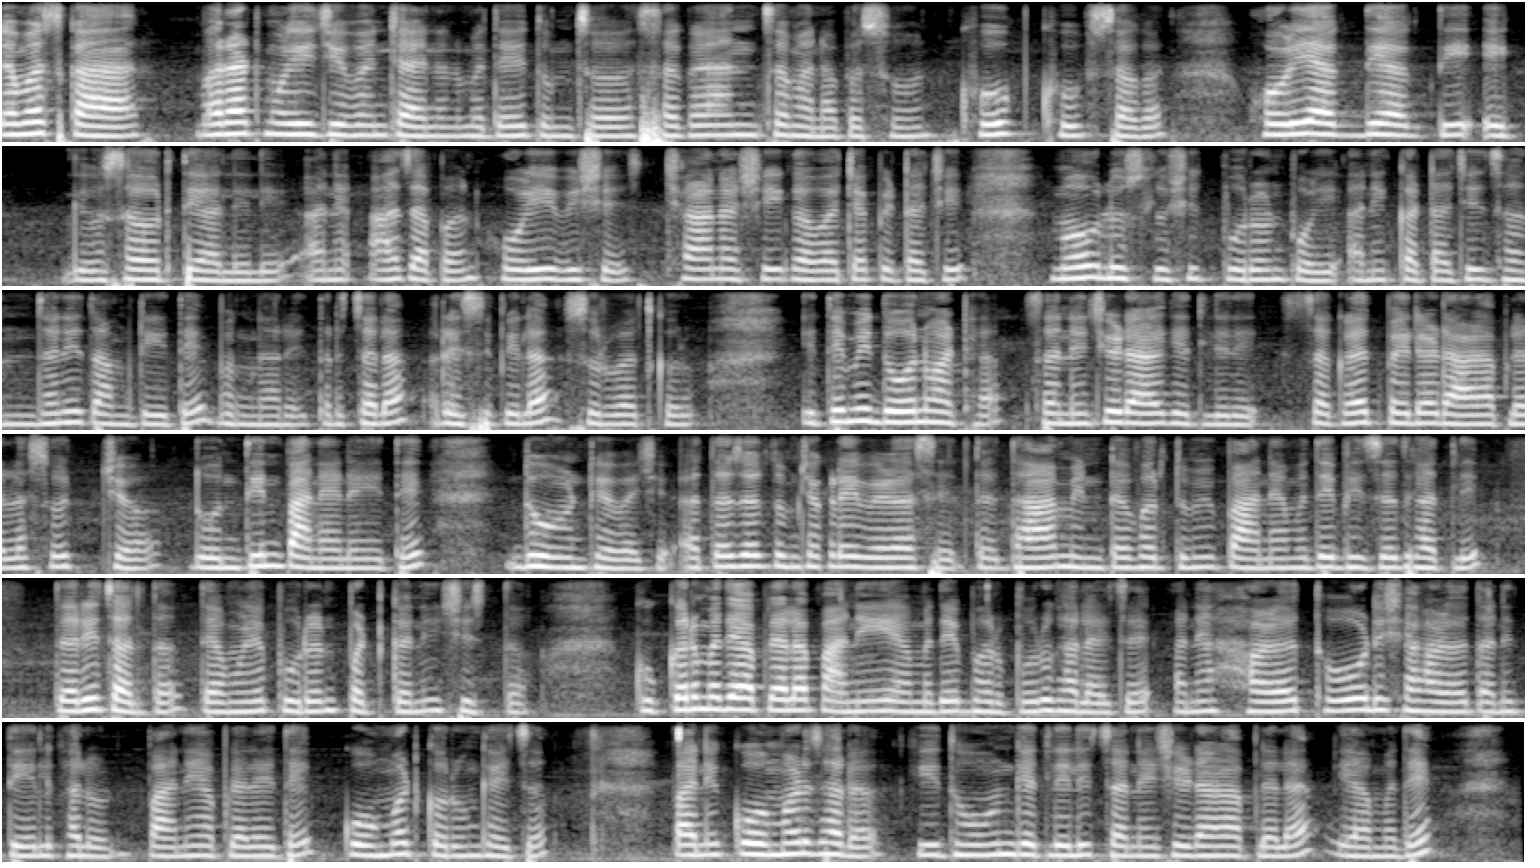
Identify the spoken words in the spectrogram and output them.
नमस्कार. मराठमोळी जीवन चॅनलमध्ये तुमचं सगळ्यांचं मनापासून खूप खूप स्वागत. होळी अगदी अगदी एक दिवसावरती आलेली. आणि आज आपण होळी विशेष छान अशी गव्हाच्या पिठाची मऊ लुसलुशीत पुरणपोळी आणि कटाची झणझणीत आमटी इथे बघणार आहे. तर चला रेसिपीला सुरुवात करू. इथे मी दोन वाट्या चण्याची डाळ घेतलेली सगळ्यात पहिल्या डाळ आपल्याला स्वच्छ दोन तीन पाण्याने इथे धुवून ठेवायची आता जर तुमच्याकडे वेळ असेल तर दहा मिनटंभर तुम्ही पाण्यामध्ये भिजत घातली. तरी चालतं. त्यामुळे पुरण पटकनी शिजतं. कुकरमध्ये आपल्याला पाणी यामध्ये भरपूर घालायचं आहे आणि हळद थोडीशी हळद आणि तेल घालून पाणी आपल्याला इथे कोमट करून घ्यायचं. पाणी कोमट झालं की धुवून घेतलेली चण्याची डाळ आपल्याला यामध्ये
